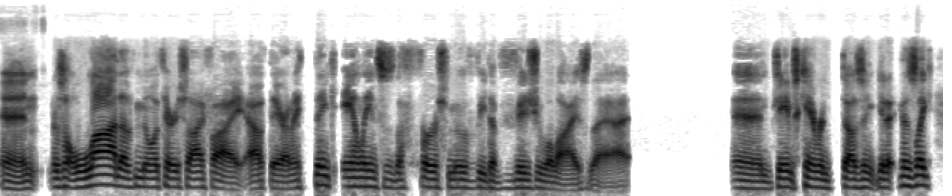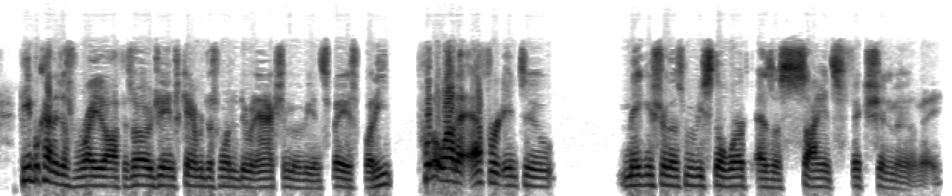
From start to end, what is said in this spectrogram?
and there's a lot of military sci-fi out there, and I think Aliens is the first movie to visualize that. And James Cameron doesn't get it because, like, people kind of just write it off as, "Oh, James Cameron just wanted to do an action movie in space," but he put a lot of effort into making sure this movie still worked as a science fiction movie,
